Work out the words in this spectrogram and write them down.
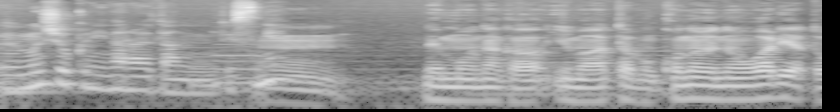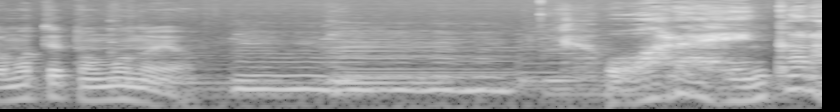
無職になられたんですね。うん、でもなんか今は多分この世の終わりやと思ってると思うのよ。終わらへんから。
